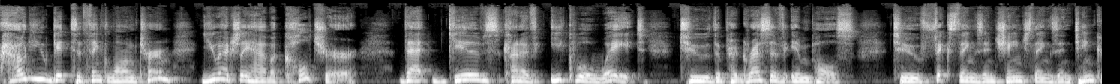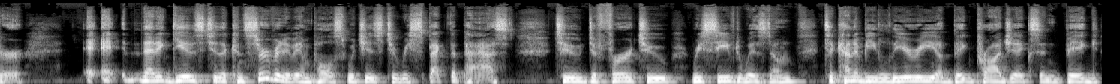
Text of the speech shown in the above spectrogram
how do you get to think long term? You actually have a culture that gives kind of equal weight to the progressive impulse to fix things and change things and tinker that it gives to the conservative impulse, which is to respect the past, to defer to received wisdom, to kind of be leery of big projects and big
